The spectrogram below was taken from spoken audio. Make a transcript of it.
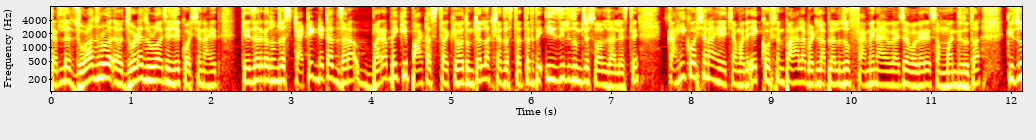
त्यातल्या जुळाजुळ जोड्या जुळवाचे जे क्वेश्चन आहेत ते जर का तुमचा स्टॅटिक डेटा जरा बऱ्यापैकी पाठ असता किंवा तुमच्या लक्षात असतात तर ते इझिली तुमचे सॉल्व्ह झाले असते. काही क्वेश्चन आहे याच्यामध्ये. एक क्वेश्चन पाहायला भेटला आपल्याला जो फॅमिन आयोगाच्या वगैरे संबंधित होता की जो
